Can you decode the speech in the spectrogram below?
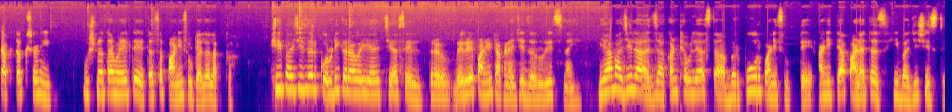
टाकता क्षणी उष्णता मिळते तसं पाणी सुटायला लागतं. ही भाजी जर कोरडी करावयाची असेल तर वेगळे पाणी टाकण्याची जरुरीच नाही. या भाजीला झाकण ठेवले असता भरपूर पाणी सुटते आणि त्या पाण्यातच ही भाजी शिजते.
